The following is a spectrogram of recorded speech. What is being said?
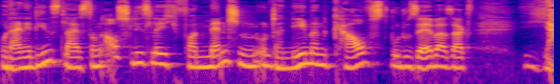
oder eine Dienstleistung ausschließlich von Menschen und Unternehmen kaufst, wo du selber sagst, ja,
